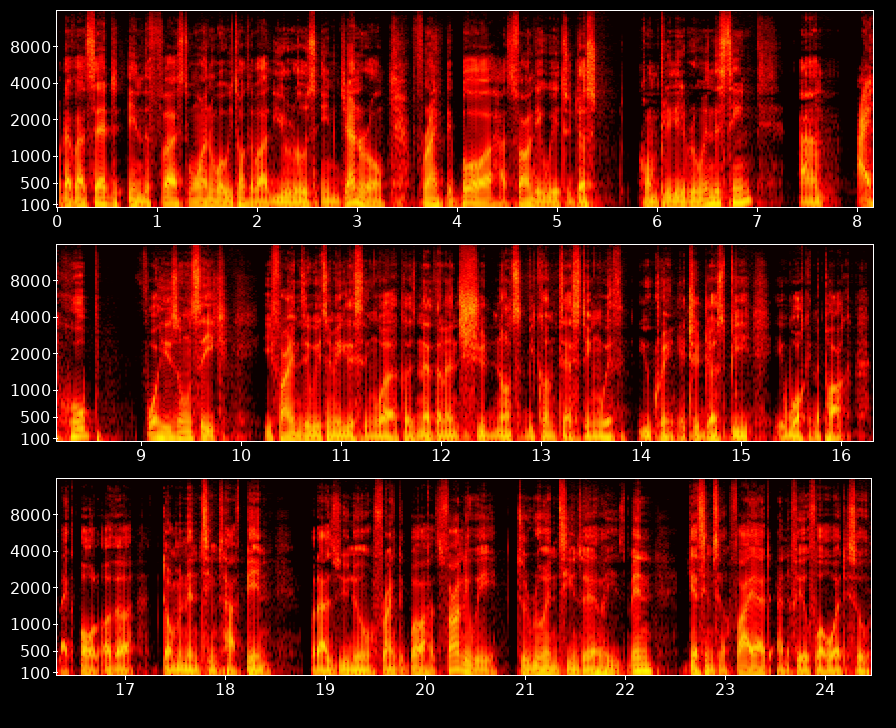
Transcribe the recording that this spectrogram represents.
But as I said in the first one where we talked about Euros in general, Frank de Boer has found a way to just completely ruin this team. Um, I hope for his own sake he finds a way to make this thing work because Netherlands should not be contesting with Ukraine. It should just be a walk in the park like all other dominant teams have been. But as you know, Frank de Boer has found a way to ruin teams wherever he's been, gets himself fired and fail forward. So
